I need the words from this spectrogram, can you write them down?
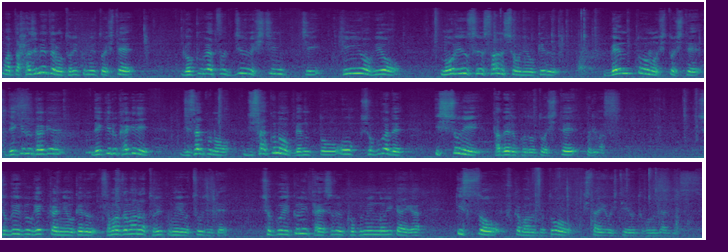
また初めての取り組みとして6月17日金曜日を農林水産省における弁当の日としてできるかげできる限り自作の自作の弁当を職場で一緒に食べることとしております。食育月間におけるさまざまな取り組みを通じて食育に対する国民の理解が一層深まることを期待をしているところであります。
